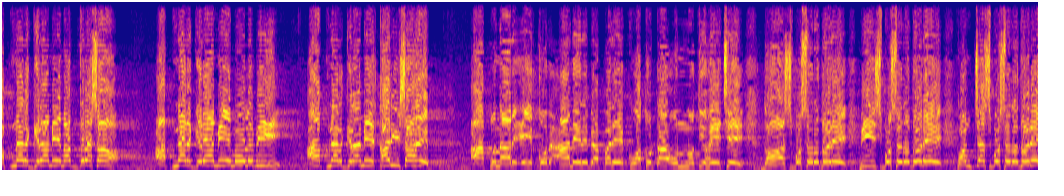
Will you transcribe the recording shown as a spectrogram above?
আপনার গ্রামে মাদ্রাসা, আপনার গ্রামে মৌলবী, আপনার গ্রামে কারি সাহেব, আপনার এই কোরআনের ব্যাপারে কতটা উন্নতি হয়েছে? দশ বছর ধরে, বিশ বছর ধরে, পঞ্চাশ বছর ধরে,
